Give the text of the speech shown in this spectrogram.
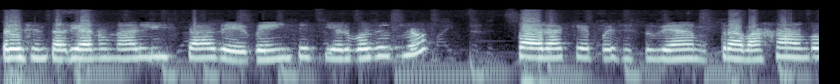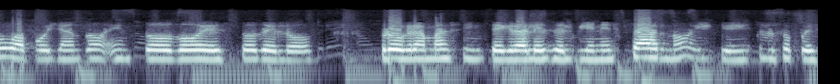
presentarían una lista de 20 siervos de Dios para que pues estuvieran trabajando o apoyando en todo esto de los programas integrales del bienestar, ¿no? Y que incluso pues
